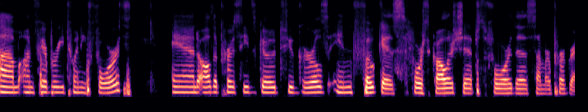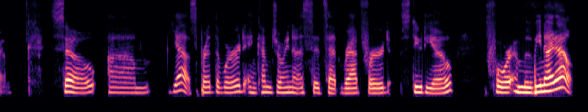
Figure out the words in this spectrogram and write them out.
um, on February 24th. And all the proceeds go to Girls in Focus for scholarships for the summer program. So, um, yeah, spread the word and come join us. It's at Radford Studio for a movie night out.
